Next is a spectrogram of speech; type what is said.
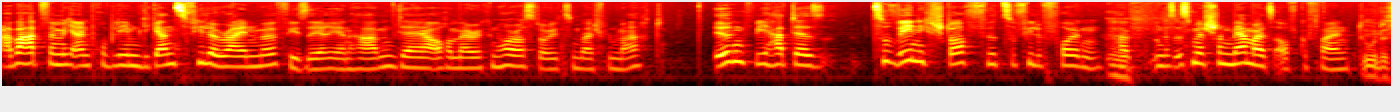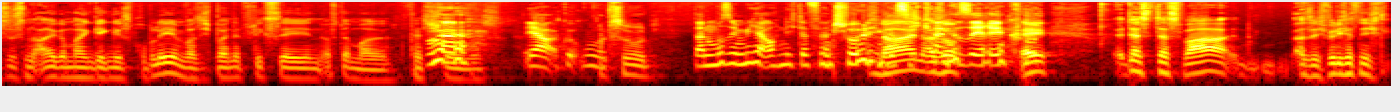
aber hat für mich ein Problem, die ganz viele Ryan Murphy-Serien haben, der ja auch American Horror Story zum Beispiel macht. Irgendwie hat der zu wenig Stoff für zu viele Folgen. Mhm. Und das ist mir schon mehrmals aufgefallen. Du, das ist ein allgemein gängiges Problem, was ich bei Netflix-Serien öfter mal feststellen muss. Ja, gu- gut. Absolut. Dann muss ich mich ja auch nicht dafür entschuldigen, Nein, dass ich keine also, Serien gucke. das, das war, also ich will dich jetzt nicht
